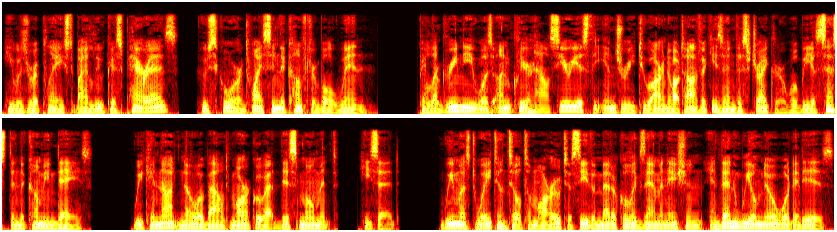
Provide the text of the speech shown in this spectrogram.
He was replaced by Lucas Perez, who scored twice in the comfortable win. Pellegrini was unclear how serious the injury to Arnautovic is and the striker will be assessed in the coming days. We cannot know about Marko at this moment, he said. We must wait until tomorrow to see the medical examination and then we'll know what it is.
